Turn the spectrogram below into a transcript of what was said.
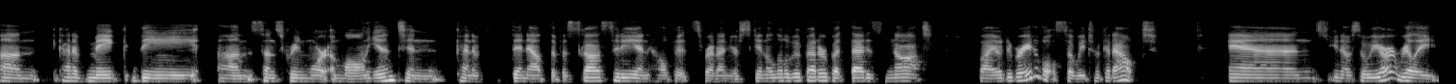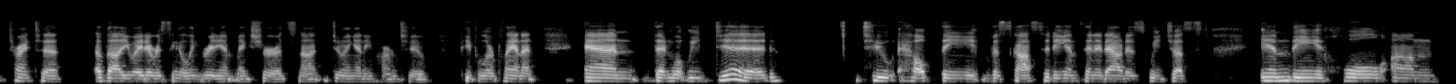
um, kind of make the um, sunscreen more emollient and kind of thin out the viscosity and help it spread on your skin a little bit better but that is not biodegradable so we took it out and, you know, so we are really trying to evaluate every single ingredient, make sure it's not doing any harm to people or planet. And then what we did to help the viscosity and thin it out is we just, in the whole um,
